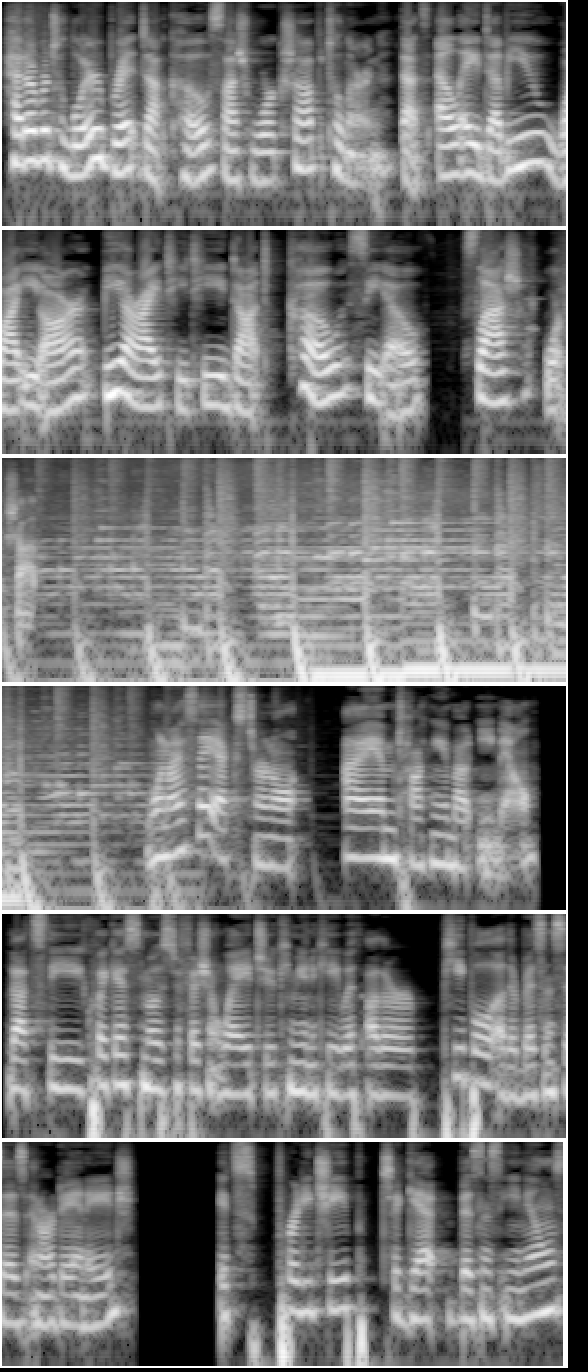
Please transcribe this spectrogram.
Head over to lawyerbritt.co slash workshop to learn. That's L-A-W-Y-E-R-B-R-I-T-T dot co, C-O slash workshop. When I say external, I am talking about email. That's the quickest, most efficient way to communicate with other people, other businesses in our day and age. It's pretty cheap to get business emails.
